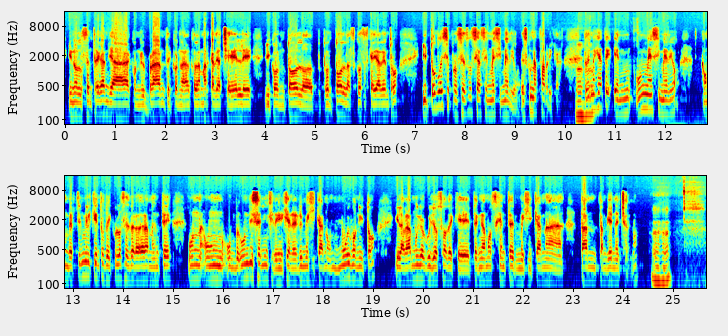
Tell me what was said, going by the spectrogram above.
y nos los entregan ya con el brand, con la, con la marca de HL y con todo lo, con todas las cosas que hay adentro. Y todo ese proceso se hace en mes y medio. Es una fábrica. Entonces imagínate, en un mes y medio convertir 1.500 vehículos es verdaderamente un, un, un, diseño de ingeniería mexicano muy bonito y la verdad muy orgulloso de que tengamos gente mexicana tan, tan bien hecha, ¿no?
